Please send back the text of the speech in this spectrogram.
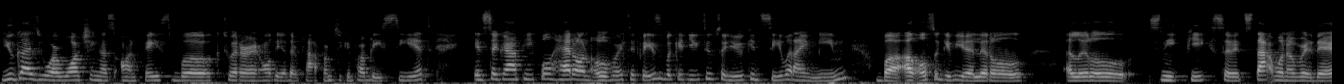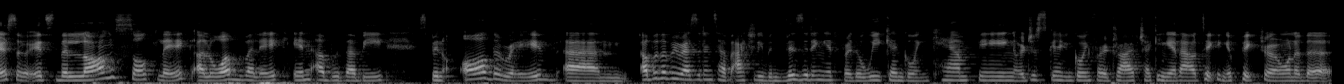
You guys who are watching us on Facebook, Twitter, and all the other platforms, you can probably see it. Instagram people, head on over to Facebook and YouTube so you can see what I mean. But I'll also give you a little a little sneak peek. So it's that one over there. So it's the Long Salt Lake, Al Wathba Lake in Abu Dhabi. It's been all the rave. Um, Abu Dhabi residents have actually been visiting it for the weekend, going camping or just going for a drive, checking it out, taking a picture on one of the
